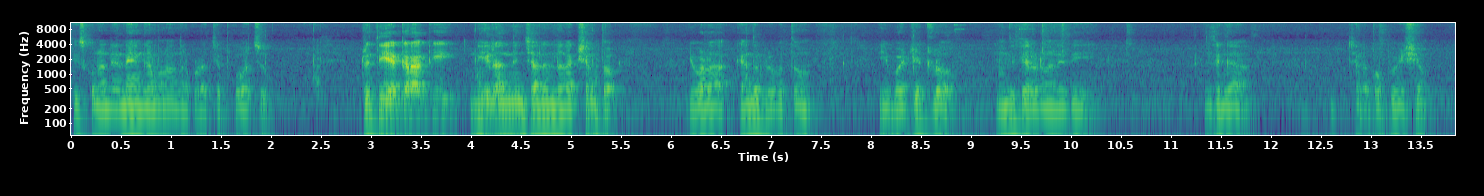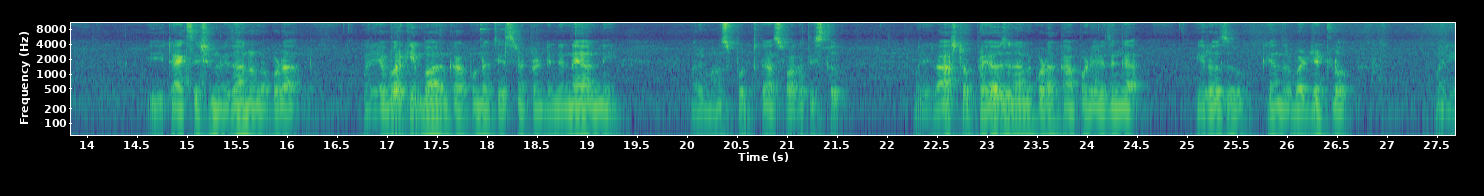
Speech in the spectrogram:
తీసుకున్న నిర్ణయంగా మనం అందరం కూడా చెప్పుకోవచ్చు. ప్రతి ఎకరాకి నీరు అందించాలనే లక్ష్యంతో ఇవాళ కేంద్ర ప్రభుత్వం ఈ బడ్జెట్లో ముందుకెళ్ళడం అనేది నిజంగా చాలా గొప్ప విషయం. ఈ ట్యాక్సేషన్ విధానంలో కూడా మరి ఎవరికీ భారం కాకుండా చేసినటువంటి నిర్ణయాల్ని మరి మనస్ఫూర్తిగా స్వాగతిస్తూ మరి రాష్ట్ర ప్రయోజనాలను కూడా కాపాడే విధంగా ఈరోజు కేంద్ర బడ్జెట్లో మరి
